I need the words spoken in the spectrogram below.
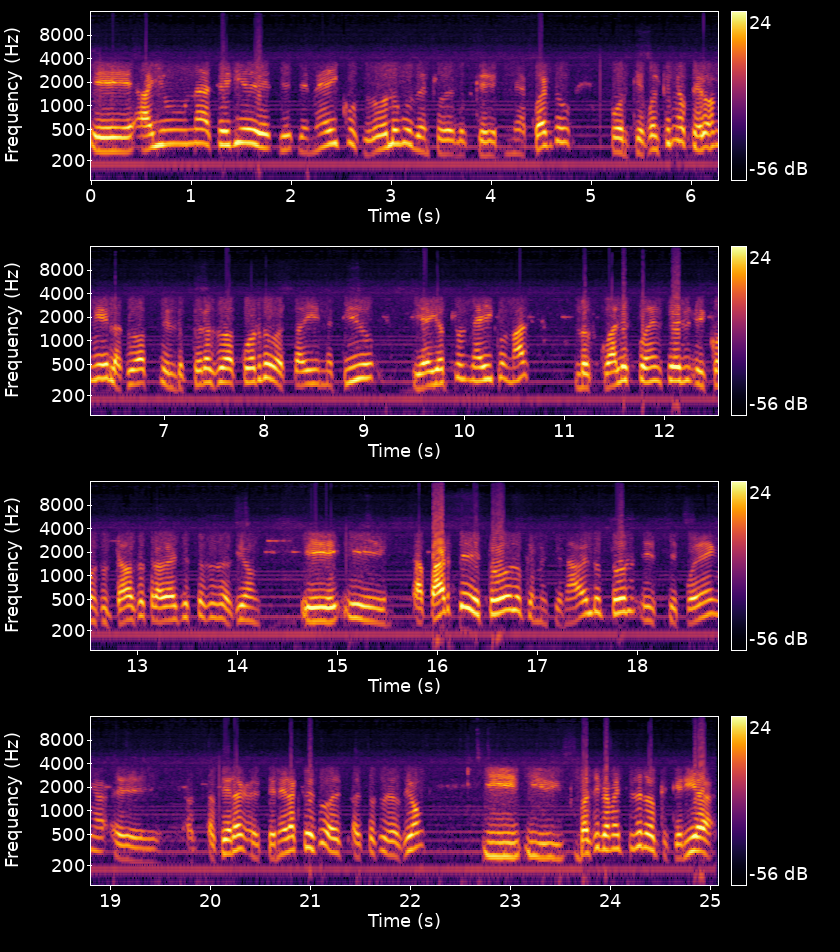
hay una serie de, médicos, urólogos dentro de los que me acuerdo porque fue el que me operó a mí, el, el doctor Azúa Córdoba está ahí metido y hay otros médicos más, los cuales pueden ser eh, consultados a través de esta asociación. Eh, eh, aparte de todo lo que mencionaba el doctor, este, pueden hacer, tener acceso a, esta asociación y, básicamente eso es lo que quería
